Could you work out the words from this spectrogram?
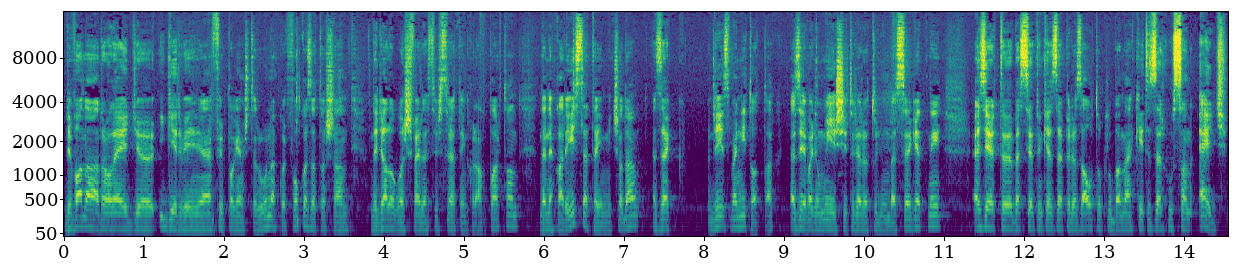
Ugye van arról egy ígérvénye főpolgármester úrnak, hogy fokozatosan, de gyalogos fejlesztést szeretnénk a rakparton, de ennek a részletei micsoda, ezek részben nyitottak, ezért vagyunk mi is itt, hogy erről tudjunk beszélgetni. Ezért beszéltünk ezzel például az Autoklubban már 2021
